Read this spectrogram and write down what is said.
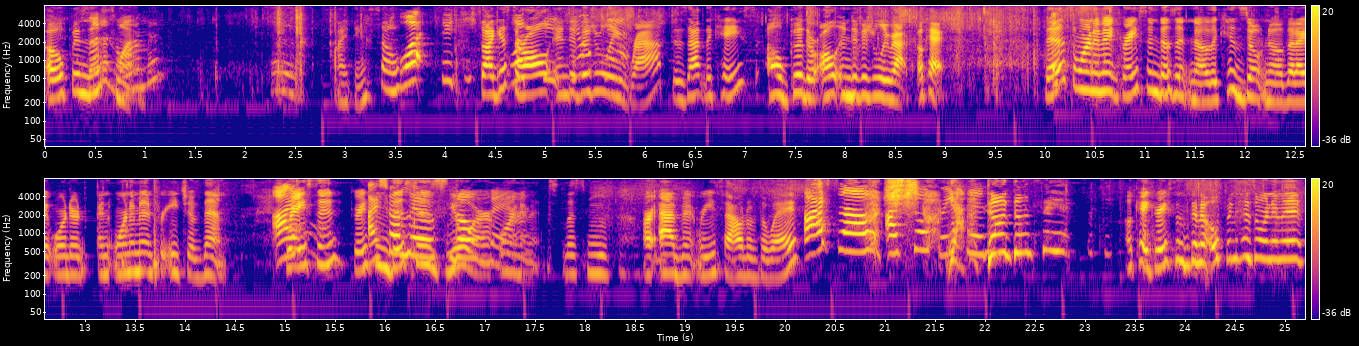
open Is that this an one. ornament? I think so. What did you? So I guess they're all individually wrapped. Is that the case? Oh, good. They're all individually wrapped. Okay. This ornament, Grayson doesn't know. The kids don't know that I ordered an ornament for each of them. Grayson, Grayson, this is your ornament. Let's move our Advent wreath out of the way. I saw. I saw Yeah, Grayson. don't don't say it. Okay, Grayson's gonna open his ornament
